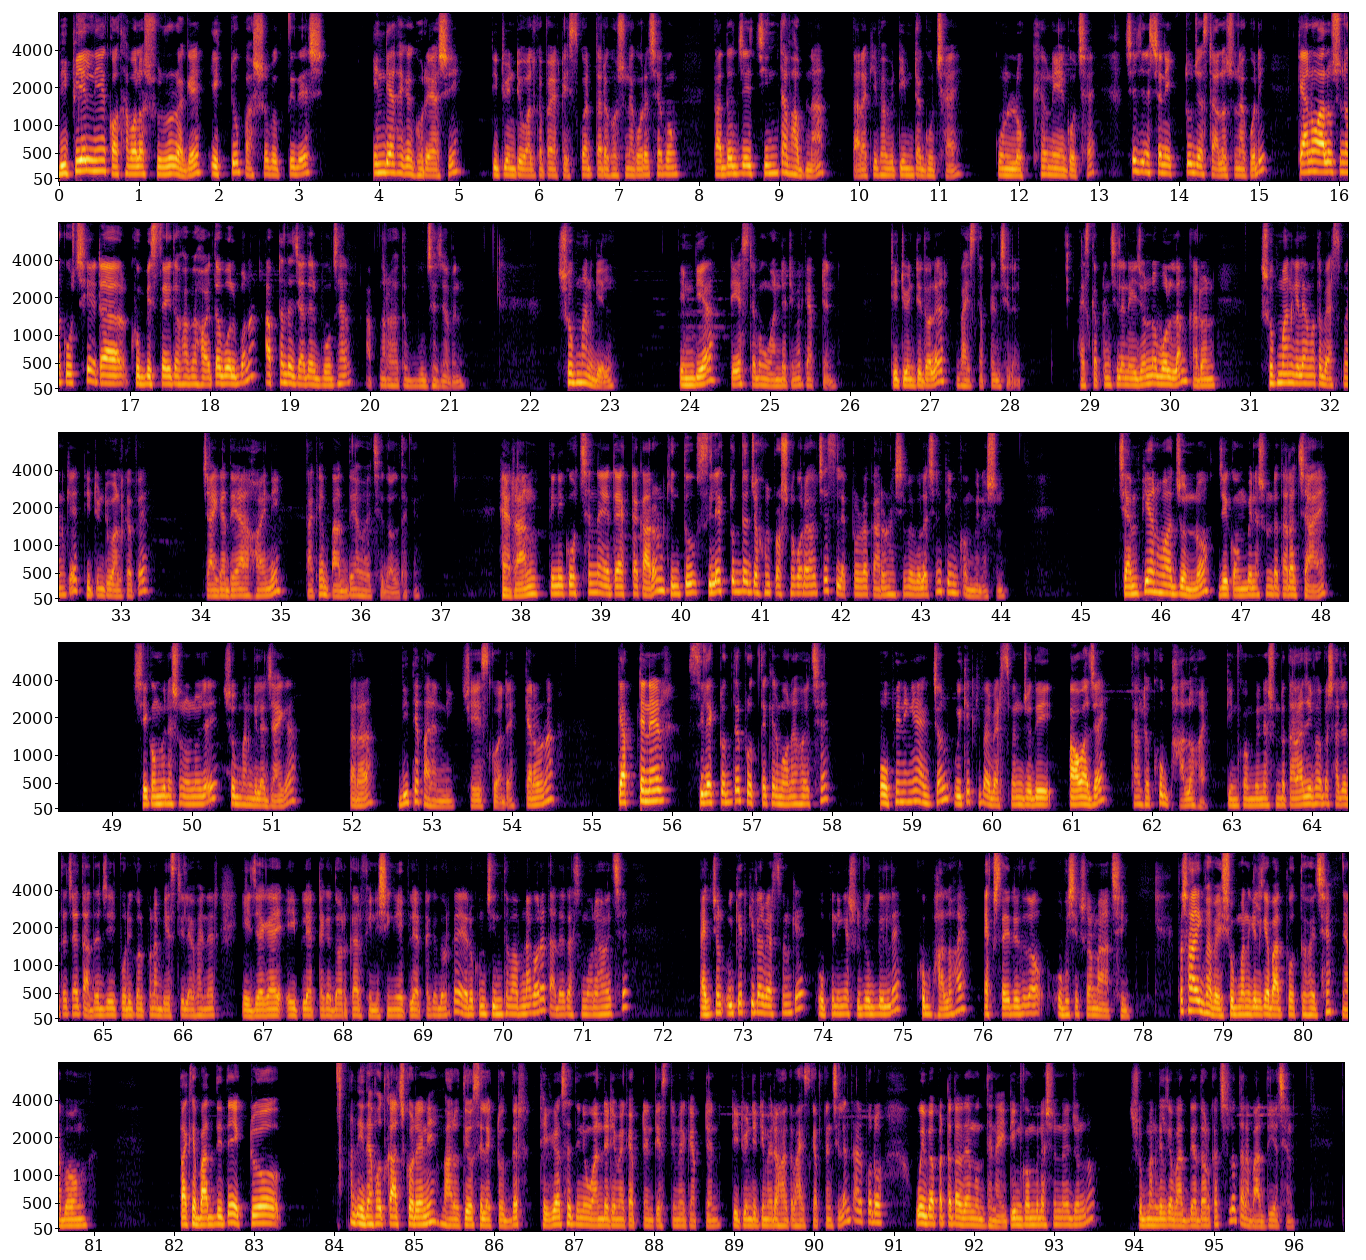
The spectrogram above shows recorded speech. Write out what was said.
BPL নিয়ে কথা বলা শুরুর আগে একটু পার্শ্ববর্তী দেশ ইন্ডিয়া থেকে ঘুরে আসি। টি টোয়েন্টি ওয়ার্ল্ড কাপের একটা স্কোয়াড তারা ঘোষণা করেছে এবং তাদের যে চিন্তা ভাবনা, তারা কীভাবে টিমটা গোছায়, কোন লক্ষ্য নিয়ে গোছায় সেই জিনিসটা নিয়ে একটু জাস্ট আলোচনা করি। কেন আলোচনা করছি এটা খুব বিস্তারিতভাবে হয়তো বলব না। আপনাদের যাদের বোঝার, আপনারা হয়তো বুঝে যাবেন। শুভমান গিল, ইন্ডিয়া টেস্ট এবং ওয়ানডে টিমের ক্যাপ্টেন টি টোয়েন্টি দলের ভাইস ক্যাপ্টেন ছিলেন। ভাইস ক্যাপ্টেন ছিলেন এই জন্য বললাম, কারণ শুভমান গিলের মতো ব্যাটসম্যানকে টি টোয়েন্টি ওয়ার্ল্ড কাপে জায়গা দেওয়া হয়নি, তাকে বাদ দেওয়া হয়েছে দল থেকে। হ্যাঁ রান তিনি করছেন না, এটা একটা কারণ, কিন্তু সিলেক্টরদের যখন প্রশ্ন করা হয়েছে, সিলেক্টররা কারণ হিসেবে বলেছেন টিম কম্বিনেশন। চ্যাম্পিয়ন হওয়ার জন্য যে কম্বিনেশনটা তারা চায়, সেই কম্বিনেশন অনুযায়ী শুভমান গিলের জায়গা তারা দিতে পারেননি সেই স্কোয়াডে কেননা, ক্যাপ্টেনের সিলেক্টরদের প্রত্যেকের মনে হয়েছে ওপেনিংয়ে একজন উইকেট কিপার ব্যাটসম্যান যদি পাওয়া যায়, তাহলে খুব ভালো হয়। টিম কম্বিনেশনটা তারা যেভাবে সাজাতে চায়, তাদের যে পরিকল্পনা বেস্ট ইলেভেনের এই জায়গায় এই প্লেয়ারটাকে দরকার ফিনিশিং এই প্লেয়ারটাকে দরকার, এরকম চিন্তা ভাবনা করে তাদের কাছে মনে হয়েছে। একজন উইকেট কিপার ব্যাটসম্যানকে ওপেনিংয়ের সুযোগ দিলে খুব ভালো হয়। এক সাইডে তো অভিষেক শর্মা আছেই। তো স্বাভাবিকভাবেই শুভমান গিলকে বাদ পড়তে হয়েছে এবং তাকে বাদ দিতে একটুও দ্বিধাবোধ কাজ করেনি ভারতীয় সিলেক্টরদের ঠিক আছে, তিনি ওয়ানডে টিমের ক্যাপ্টেন টেস্ট টিমের ক্যাপ্টেন টি টোয়েন্টি টিমেরও হয়তো ভাইস ক্যাপ্টেন ছিলেন। তারপরও ওই ব্যাপারটা তাদের মধ্যে নাই। টিম কম্বিনেশনের জন্য শুভমান গিলকে বাদ দেওয়া দরকার ছিল, তারা বাদ দিয়েছেন।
